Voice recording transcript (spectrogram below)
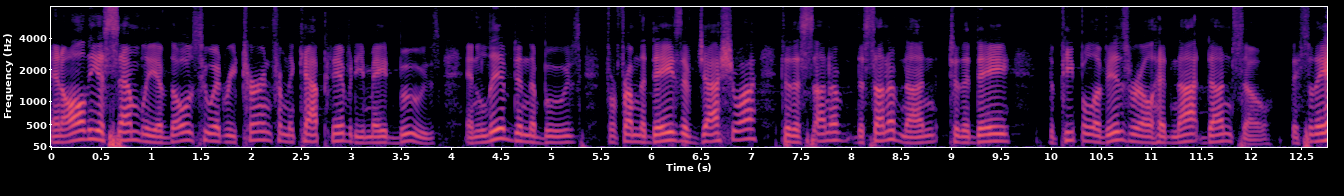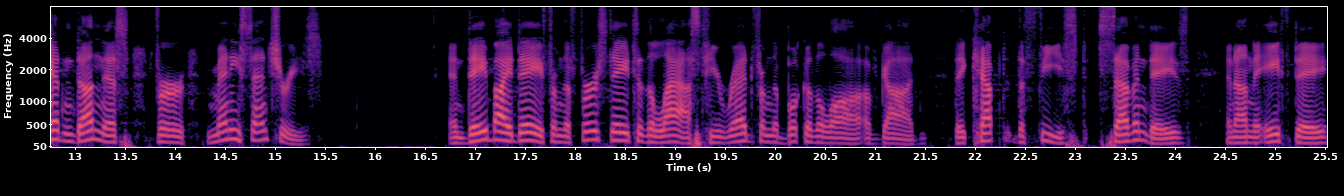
And all the assembly of those who had returned from the captivity made booths, and lived in the booths, for from the days of Joshua to the son of the son of Nun to the day the people of Israel had not done so. So they hadn't done this for many centuries. And day by day, from the first day to the last, he read from the book of the law of God. They kept the feast seven days, and on the eighth day,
